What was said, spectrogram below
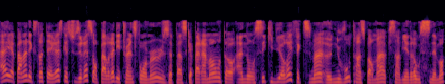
Hey, euh, parlant d'extraterrestres, qu'est-ce que tu dirais si on parlerait des Transformers? Parce que Paramount a annoncé qu'il y aura effectivement un nouveau Transformer qui s'en viendra au cinéma,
